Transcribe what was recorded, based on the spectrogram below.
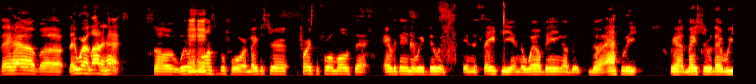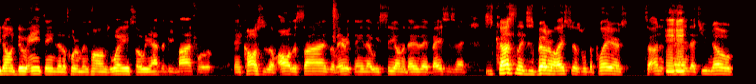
they have uh, they wear a lot of hats. So we're Mhm. responsible for making sure, first and foremost, that everything that we do is in the safety and the well-being of the, the athlete. We have to make sure that we don't do anything that'll put them in harm's way. So we have to be mindful and cautious of all the signs of everything that we see on a day-to-day basis, and just constantly just building relationships with the players to understand that you know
